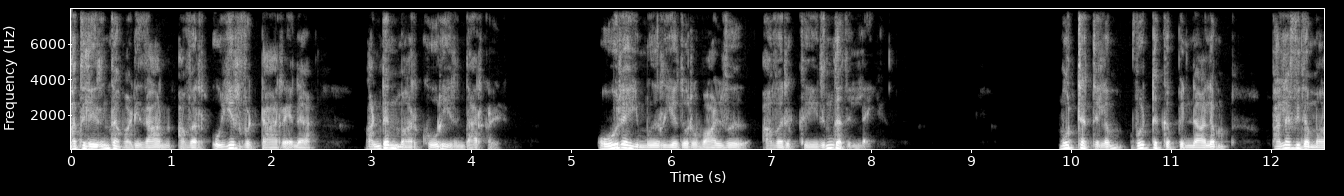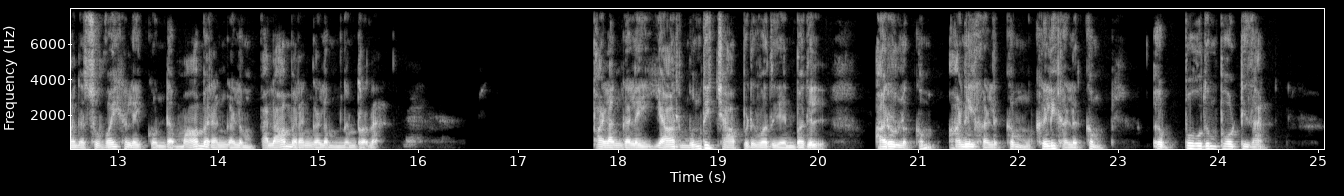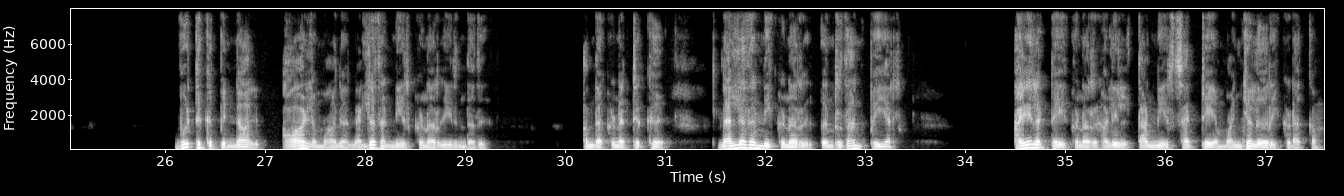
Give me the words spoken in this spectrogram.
அதிலிருந்தபடிதான் அவர் உயிர் விட்டார் என அண்டன்மார் கூறியிருந்தார்கள். ஊரை மீறியதொரு வாழ்வு அவருக்கு இருந்ததில்லை. முற்றத்திலும் வீட்டுக்கு பின்னாலும் பலவிதமான சுவைகளை கொண்ட மாமரங்களும் பலாமரங்களும் நின்றன. பழங்களை யார் முந்திச் சாப்பிடுவது என்பதில் அருளுக்கும் அணில்களுக்கும் கிளிகளுக்கும் எப்போதும் போட்டிதான். வீட்டுக்கு பின்னால் ஆழமான நல்ல தண்ணீர் கிணறு இருந்தது. அந்த கிணற்றுக்கு நல்ல தண்ணி கிணறு என்றுதான் பெயர். அயலட்டை கிணறுகளில் தண்ணீர் சற்றே மஞ்சள் ஏறி கிடக்கும்.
